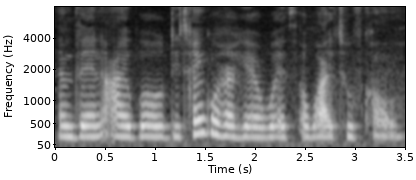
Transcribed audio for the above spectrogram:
And then I will detangle her hair with a wide tooth comb.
